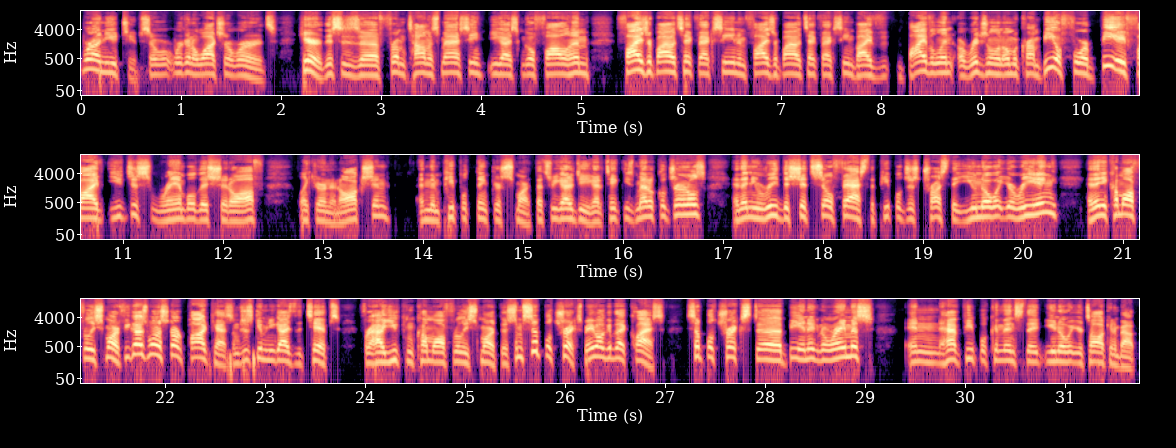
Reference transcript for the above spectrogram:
we're on YouTube, so we're, we're going to watch our words. Here, this is uh, from Thomas Massie. You guys can go follow him. Pfizer BioNTech vaccine and Pfizer BioNTech vaccine by bivalent, original, and Omicron BA4, BA5. You just ramble this shit off like you're in an auction, and then people think you're smart. That's what you got to do. You got to take these medical journals, and then you read the shit so fast that people just trust that you know what you're reading, and then you come off really smart. If you guys want to start podcasts, I'm just giving you guys the tips for how you can come off really smart. There's some simple tricks. Maybe I'll give that class. Simple tricks to be an ignoramus and have people convinced that you know what you're talking about.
